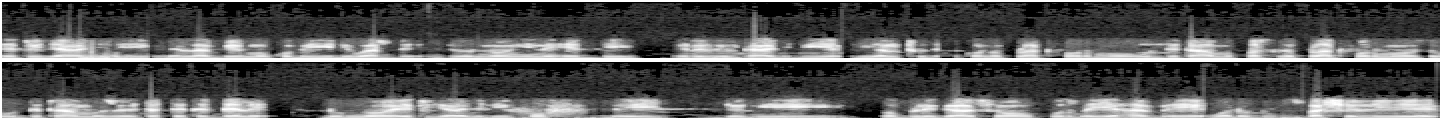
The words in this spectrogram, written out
Étudient ji ɗi ɓe labbiima ko ɓe yiɗi waɗde. Jooni noon ina heddii résultat ji ɗi yaltude. Kono plateforme o udditaama par ce que plateforme o so udditaama ɓe ƴottete délai. Ɗum noon étudient ji ɗi fof ɓe jogii obligation pour ɓe yaha ɓe waɗa ɗum. Bachelier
